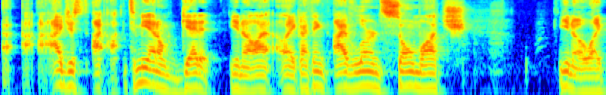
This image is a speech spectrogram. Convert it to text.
I, I just I, to me I don't get it, you know, I like I think I've learned so much you know, like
